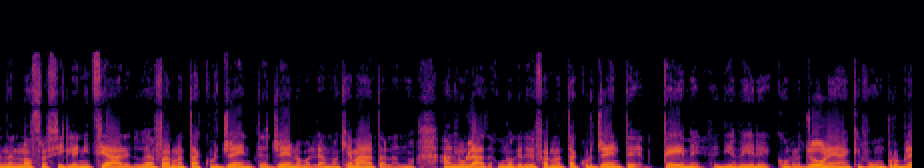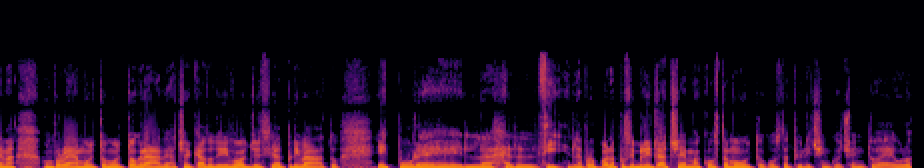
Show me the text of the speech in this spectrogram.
nella nostra sigla iniziale, doveva fare un attacco urgente a Genova, l'hanno chiamata, l'hanno annullata. Uno che deve fare un attacco urgente teme di avere con ragione anche un problema, un problema molto molto grave, ha cercato di rivolgersi al privato, eppure il, sì, la, la possibilità c'è ma costa molto, costa più di 500 euro.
